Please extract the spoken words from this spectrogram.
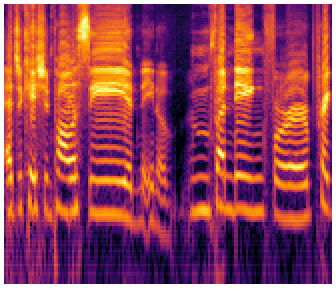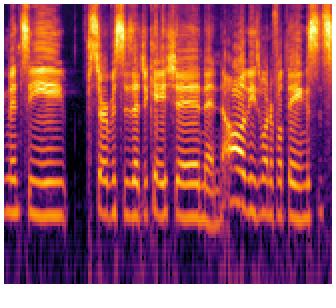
education policy and you know funding for pregnancy services education and all these wonderful things. It's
